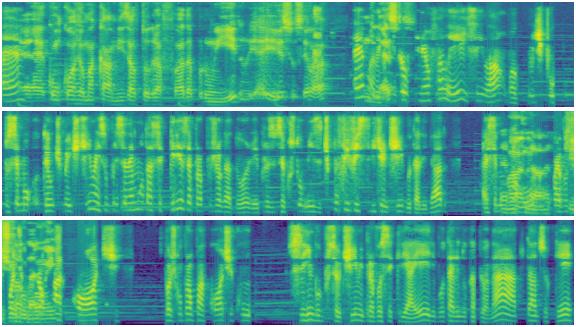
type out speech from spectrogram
é, é, concorre a uma camisa autografada por um ídolo, e é isso, sei lá. é, mano, que eu- que nem eu falei, sei lá, um bagulho, tipo, você tem Ultimate Team, mas não precisa nem montar, você cria seu próprio jogador, aí, por exemplo, você customiza, tipo o FIFA Street antigo, tá ligado? Aí você É monta muito um, aí você pode comprar bom, um pacote, pode comprar um pacote com símbolo pro seu time pra você criar ele, botar ele no campeonato, tá, não sei o que,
